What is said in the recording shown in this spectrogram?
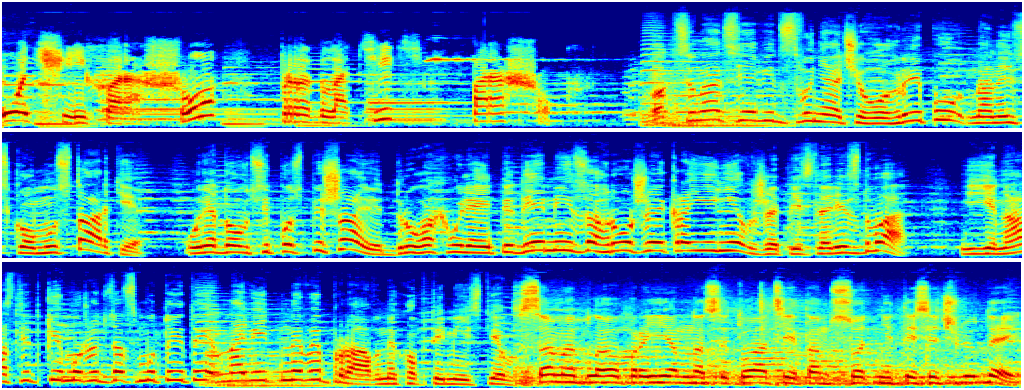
очень хорошо проглотить порошок. Вакцинація від свинячого грипу на низькому старті. Урядовці поспішають. Друга хвиля епідемії загрожує країні вже після Різдва. Її наслідки можуть засмутити навіть невиправних оптимістів. Саме благоприємна ситуація там сотні тисяч людей,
